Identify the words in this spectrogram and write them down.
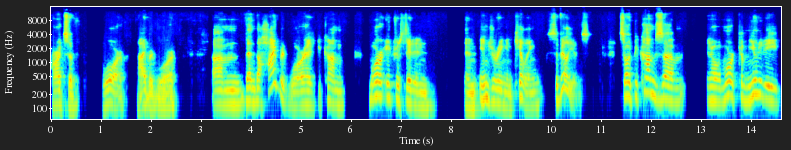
parts of war, hybrid war, um, then the hybrid war has become more interested in, in injuring and killing civilians. So it becomes, um, you know, a more community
